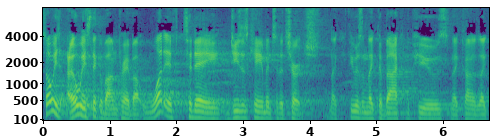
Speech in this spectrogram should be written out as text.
So always, I always think about and pray about what if today Jesus came into the church, like if he was in like the back of the pews, like kind of like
